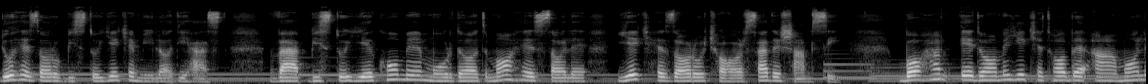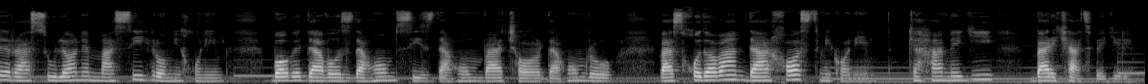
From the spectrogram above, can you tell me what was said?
2021 میلادی هست و 21 مرداد ماه سال 1400 شمسی. با هم ادامه کتاب اعمال رسولان مسیح رو می‌خونیم. باب دوازدهم، سیزدهم و چهاردهم رو و از خداوند درخواست می‌کنیم که همگی برکت بگیریم.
